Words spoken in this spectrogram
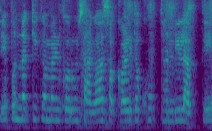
ते पण नक्की कमेंट करून सांगा. सकाळी तर खूप थंडी लागते.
